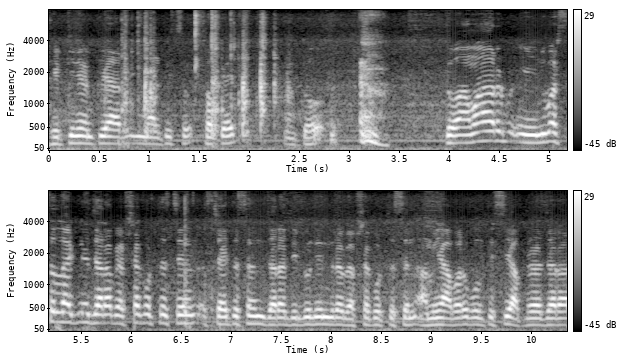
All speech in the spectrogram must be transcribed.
fifteen ampere multi socket তো তো আমার ইউনিভার্সাল লাইট নিয়ে যারা ব্যবসা করতেছেন চাইতেছেন যারা দীর্ঘদিন ধরে ব্যবসা করতেছেন আমি আবারও বলতেছি আপনারা যারা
